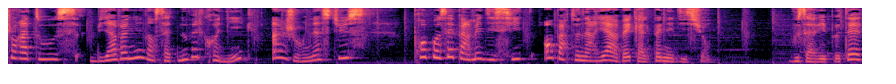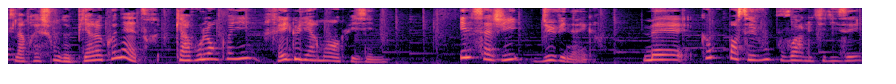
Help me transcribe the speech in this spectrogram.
Bonjour à tous, bienvenue dans cette nouvelle chronique, Un jour une astuce, proposée par Medicite en partenariat avec Alpen Edition. Vous avez peut-être l'impression de bien le connaître, car vous l'employez régulièrement en cuisine. Il s'agit du vinaigre. Mais comment pensez-vous pouvoir l'utiliser?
